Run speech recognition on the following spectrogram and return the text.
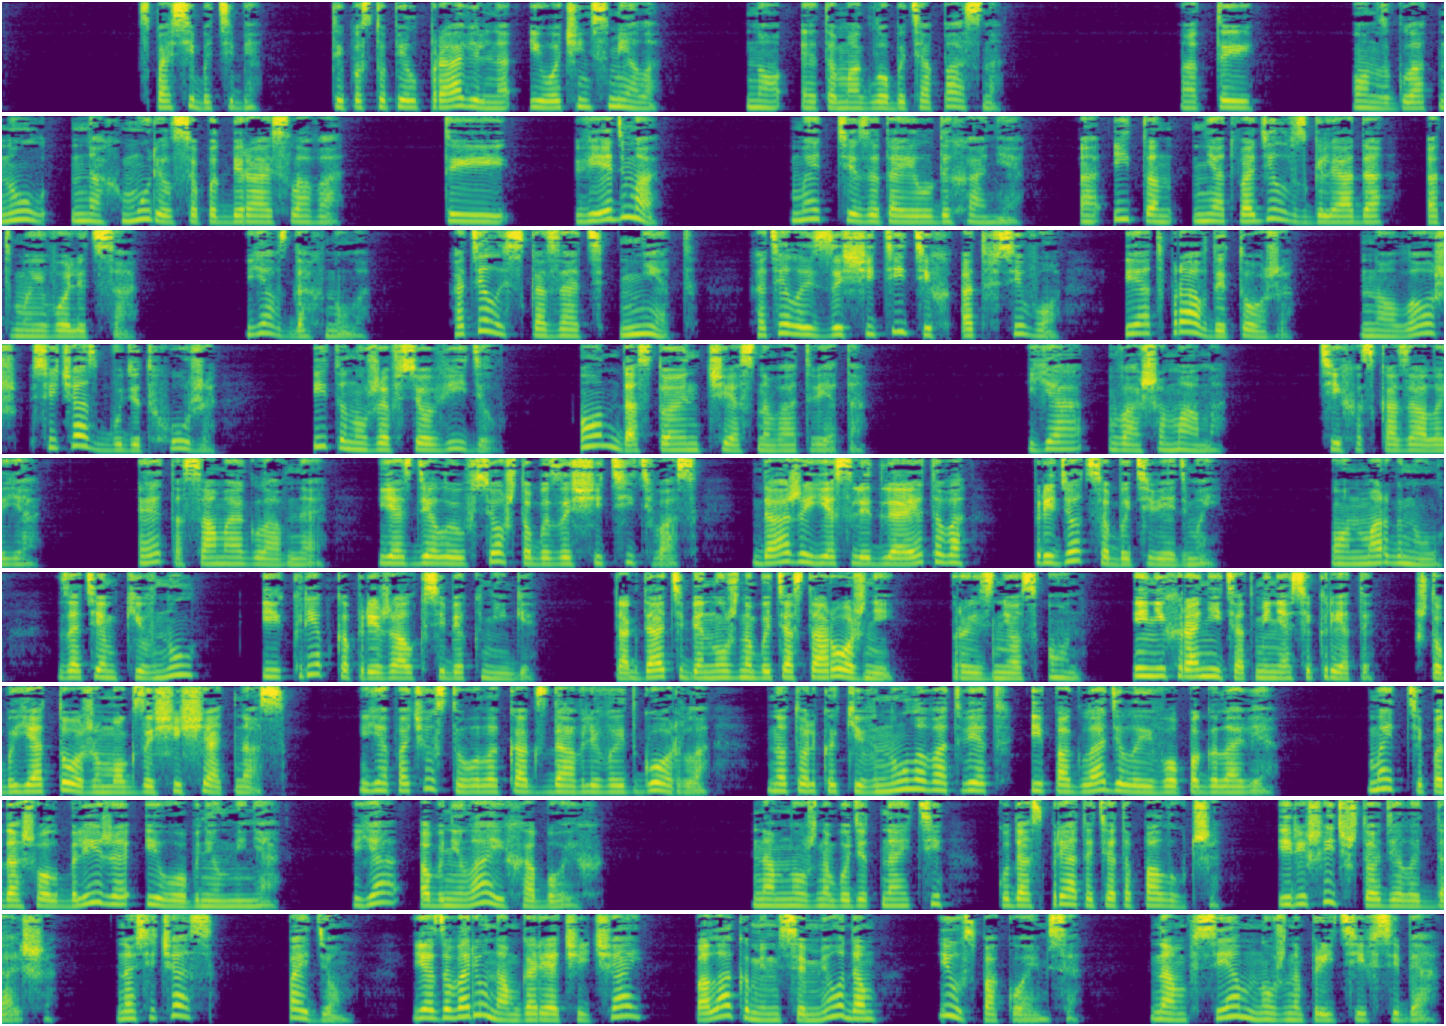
«Спасибо тебе. Ты поступил правильно и очень смело. Но это могло быть опасно». «А ты...» Он сглотнул, нахмурился, подбирая слова. «Ты Ведьма?» Мэтти затаил дыхание, а Итан не отводил взгляда от моего лица. Я вздохнула. Хотелось сказать «нет», хотелось защитить их от всего, и от правды тоже. Но ложь сейчас будет хуже. Итан уже все видел. Он достоин честного ответа. «Я ваша мама», — тихо сказала я. «Это самое главное. Я сделаю все, чтобы защитить вас, даже если для этого придется быть ведьмой. Он моргнул, затем кивнул и крепко прижал к себе книги. «Тогда тебе нужно быть осторожней», — произнес он, «и не хранить от меня секреты, чтобы я тоже мог защищать нас». Я почувствовала, как сдавливает горло, но только кивнула в ответ и погладила его по голове. Мэтти подошел ближе и обнял меня. Я обняла их обоих. Нам нужно будет найти, куда спрятать это получше, и решить, что делать дальше. Но сейчас пойдем. Я заварю нам горячий чай, полакомимся медом и успокоимся. Нам всем нужно прийти в себя.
